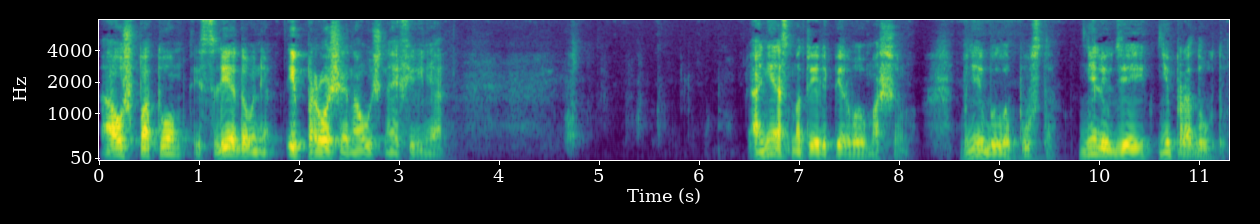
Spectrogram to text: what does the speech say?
А уж потом исследования и прочая научная фигня. Они осмотрели первую машину. В ней было пусто. Ни людей, ни продуктов.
